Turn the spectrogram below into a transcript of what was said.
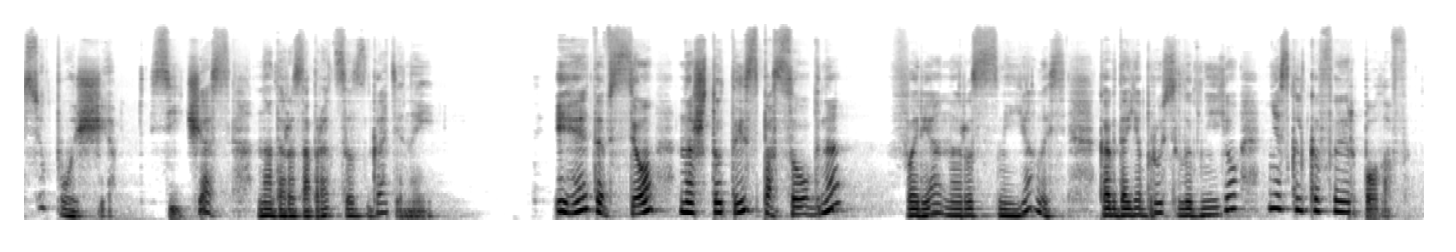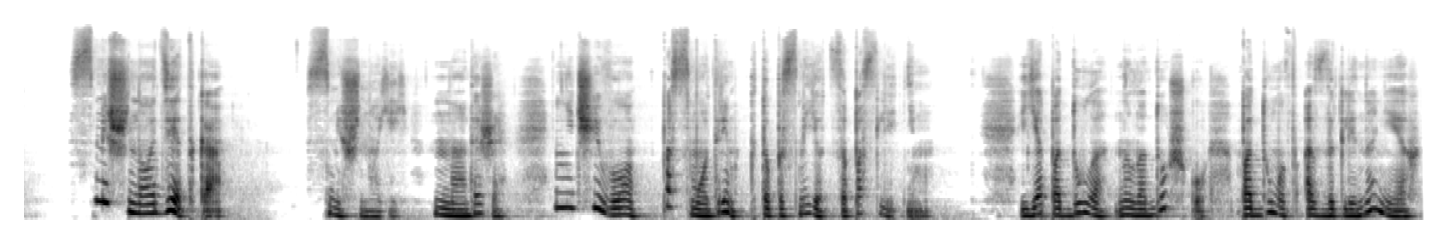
все позже. Сейчас надо разобраться с гадиной. «И это все, на что ты способна?» Фариана рассмеялась, когда я бросила в нее несколько фаерболов. «Смешно, детка!» Смешно ей, надо же. Ничего, посмотрим, кто посмеется последним. Я подула на ладошку, подумав о заклинаниях,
